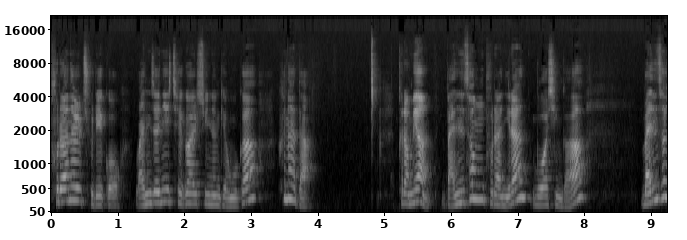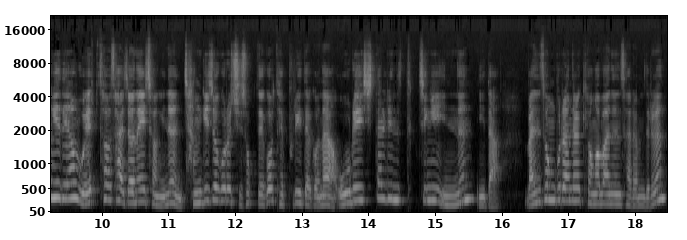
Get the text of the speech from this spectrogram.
불안을 줄이고 완전히 제거할 수 있는 경우가 흔하다. 그러면 만성 불안이란 무엇인가? 만성에 대한 웹스터 사전의 정의는 장기적으로 지속되고 되풀이되거나 오래 시달리는 특징이 있는 이다. 만성 불안을 경험하는 사람들은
